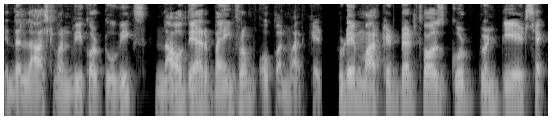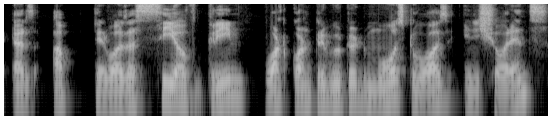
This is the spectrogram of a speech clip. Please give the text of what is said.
in the last one week or two weeks. Now they are buying from open market. Today market breadth was good, 28 sectors up. There was a sea of green. What contributed most was insurance,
